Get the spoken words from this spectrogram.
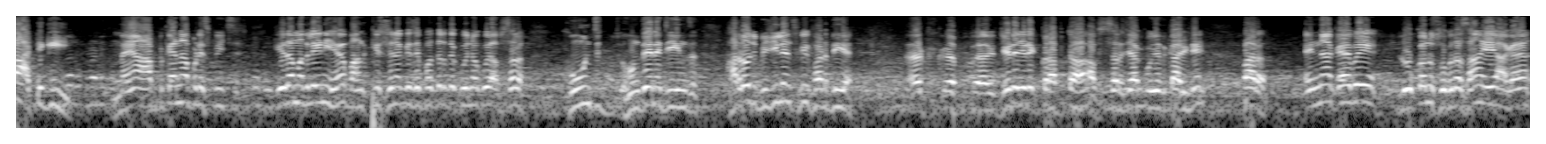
ਘਟ ਗਈ ਮੈਂ ਆਪ ਕਹਿੰਦਾ ਆਪਣੇ ਸਪੀਚ ਕਿ ਇਹਦਾ ਮਤਲਬ ਇਹ ਨਹੀਂ ਹੈ ਬੰਦ ਕਿਸੇ ਨਾ ਕਿਸੇ ਪੱਧਰ ਤੇ ਕੋਈ ਨਾ ਕੋਈ ਅਫਸਰ ਖੂਨ ਚ ਹੁੰਦੇ ਨੇ ਜੀਨਸ ਹਰ ਰੋਜ਼ ਵਿਜੀਲੈਂਸ ਵੀ ਫੜਦੀ ਹੈ। ਜਿਹੜੇ ਜਿਹੜੇ ਕਰਪਟ ਅਫਸਰ ਜਾਂ ਕੋਈ ਅਧਿਕਾਰੀ ਨੇ, ਪਰ ਇੰਨਾ ਕਹਿ ਵੀ ਲੋਕਾਂ ਨੂੰ ਸੁੱਖ ਦਾ ਸਾਹ ਇਹ ਆ ਗਿਆ।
